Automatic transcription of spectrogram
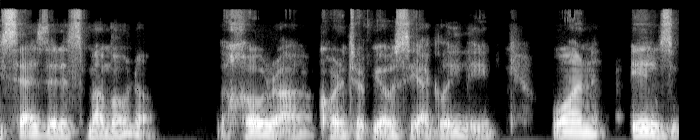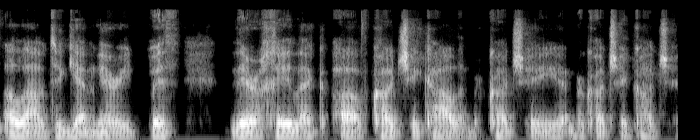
says that it's Mamono the Chora, according to Rabbi Yossi Aglili, one is allowed to get married with their chelek of kache kalim or kache or kache kache.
